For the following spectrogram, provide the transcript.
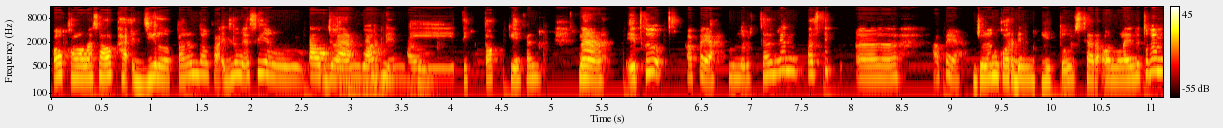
oh kalau nggak salah Kak Jil. Kalian tahu Kak Jil nggak sih yang tau, jualan gorden di TikTok ya kan? Nah itu apa ya? Menurut kalian kan pasti uh, apa ya? Jualan gorden gitu secara online itu kan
